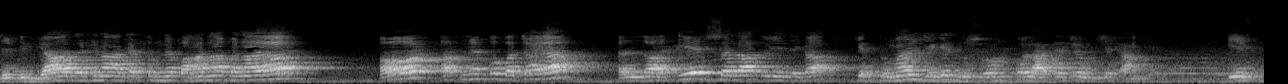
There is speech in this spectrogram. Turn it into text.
लेकिन याद रखना, अगर तुमने बहाना बनाया और अपने को बचाया, अल्लाह एक सजा तो ये देगा कि तुम्हारी जगह दूसरों को ला करके उनसे काम लेगा एक,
